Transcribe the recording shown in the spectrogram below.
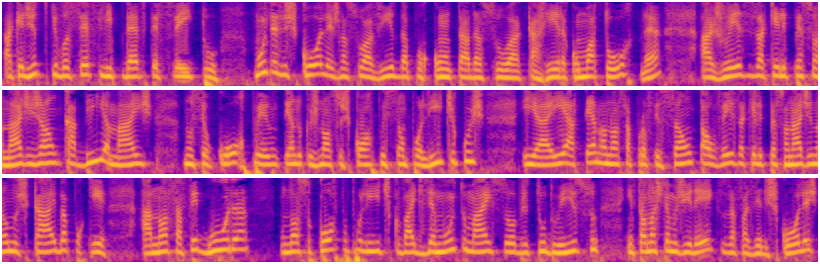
Acredito que você, Felipe, deve ter feito muitas escolhas na sua vida por conta da sua carreira como ator, né? Às vezes aquele personagem já não cabia mais no seu corpo. Eu entendo que os nossos corpos são políticos e aí até na nossa profissão, talvez aquele personagem não nos caiba porque a nossa figura o nosso corpo político vai dizer muito mais sobre tudo isso. Então nós temos direitos a fazer escolhas.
